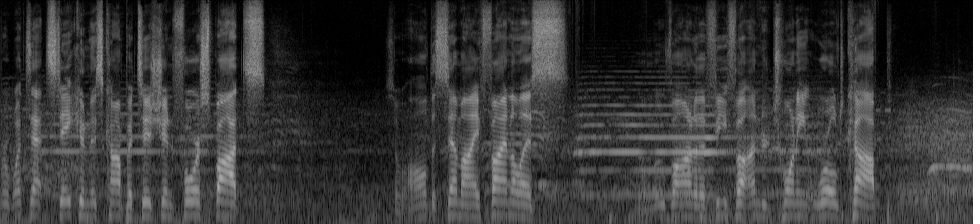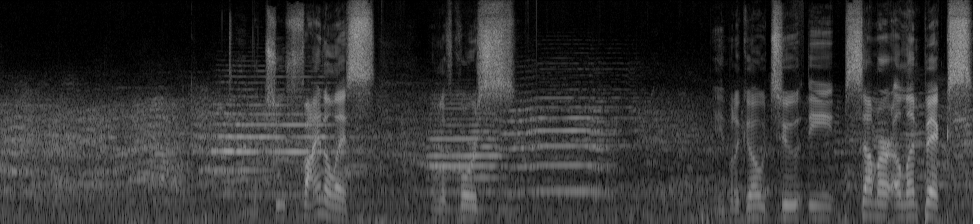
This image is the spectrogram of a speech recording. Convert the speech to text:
Remember what's at stake in this competition? Four spots. So all the semi-finalists will move on to the FIFA Under 20 World Cup. And the two finalists will, of course, be able to go to the Summer Olympics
